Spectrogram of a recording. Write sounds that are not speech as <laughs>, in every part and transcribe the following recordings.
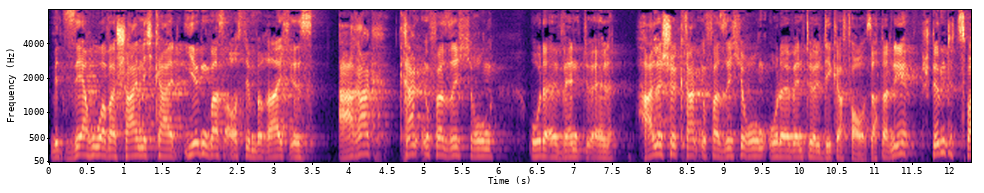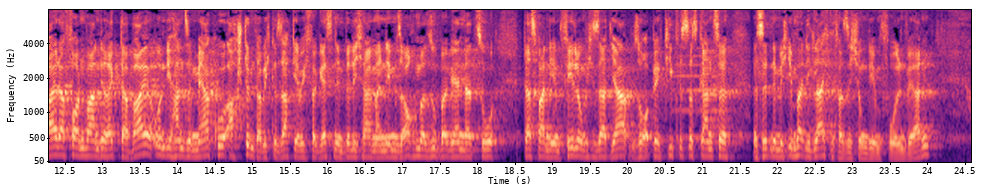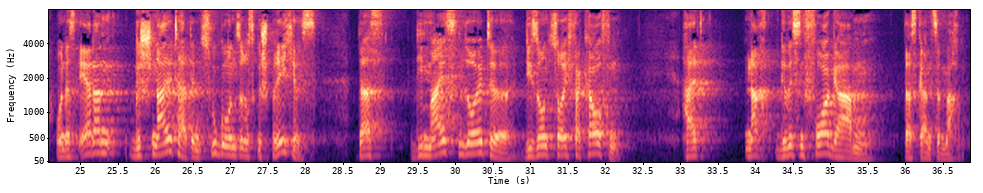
mit sehr hoher Wahrscheinlichkeit irgendwas aus dem Bereich ist ARAG Krankenversicherung oder eventuell Hallische Krankenversicherung oder eventuell DKV. Sagt er, nee, stimmt, zwei davon waren direkt dabei und die Hanse Merkur, ach stimmt, habe ich gesagt, die habe ich vergessen, den Billigheimer nehmen sie auch immer super gern dazu. Das waren die Empfehlungen. Ich gesagt, ja, so objektiv ist das Ganze. Es sind nämlich immer die gleichen Versicherungen, die empfohlen werden. Und dass er dann geschnallt hat im Zuge unseres Gespräches, dass die meisten Leute, die so ein Zeug verkaufen, halt nach gewissen Vorgaben das Ganze machen.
